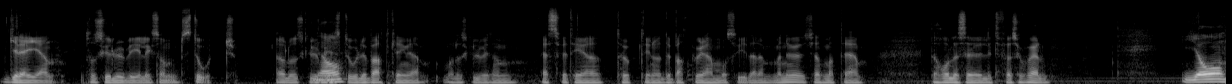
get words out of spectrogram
grejen så skulle det bli liksom stort. Och då skulle det ja. bli en stor debatt kring det. Och då skulle det liksom SVT ta upp det i något debattprogram och så vidare. Men nu känns det som att det, det håller sig lite för sig själv. Ja,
